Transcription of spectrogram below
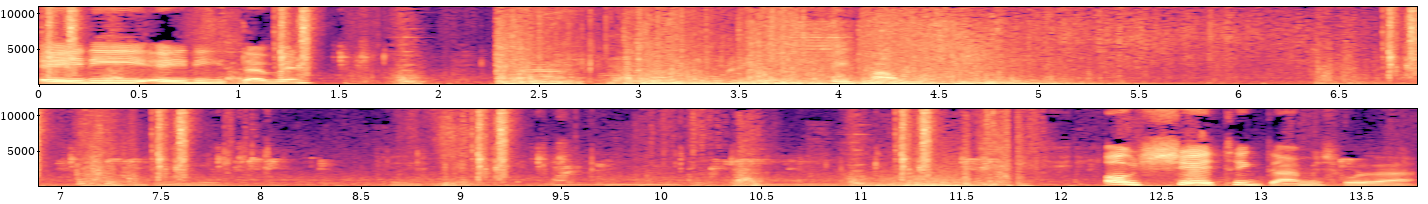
Eighty, eighty-seven. Okay, count. Oh shit, take damage for that.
